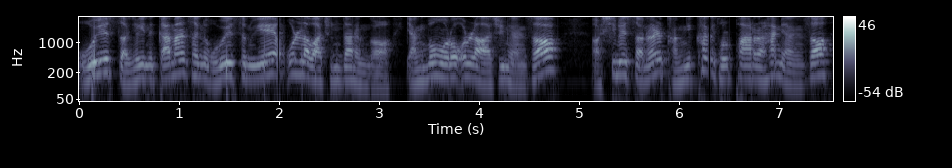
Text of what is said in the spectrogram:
5일선, 여기 있는 까만 선이 5일선 위에 올라와 준다는 거. 양봉으로 올라와 주면서 11선을 강력하게 돌파를 하면서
